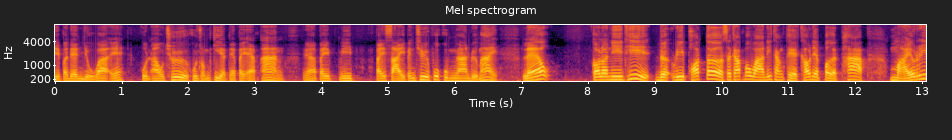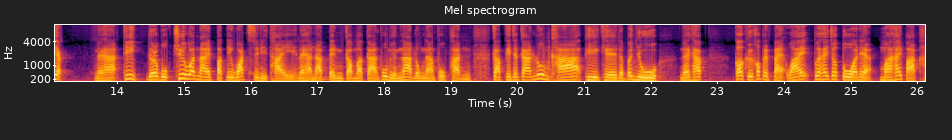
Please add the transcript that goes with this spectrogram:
มีประเด็นอยู่ว่าเอ๊ะคุณเอาชื่อคุณสมเกียรติเนี่ยไปแอบอ้างนะไปมีไปใส่เป็นชื่อผู้คุมงานหรือไม่ แล้วกรณีที่ The Reporter นะครับเมื่อวานนี้ทางเพจเขาเนี่ยเปิดภาพหมายเรียก นะฮะที่ระบุชื่อว่านายปฏิวัติสิริไทย ในฐานะเป็นกรรมการผู้มีอำนาจลงนามผูกพัน กับกิจการร่วมค้า PKW นะครับก็คือเขาไปแปะไว้เพื่อให้เจ้าตัวเนี่ยมาให้ปากค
